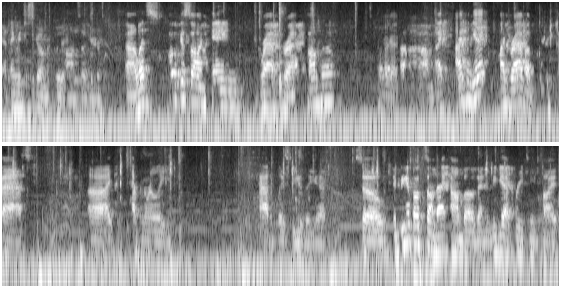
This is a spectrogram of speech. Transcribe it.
I think we just go McCree Hanzo here. Uh, let's focus on getting grab grab combo. Okay. Um, I, I can get my grab up pretty fast. Uh, I haven't really had a place to use it yet. So if we can focus on that combo, then if we get a free team fight.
